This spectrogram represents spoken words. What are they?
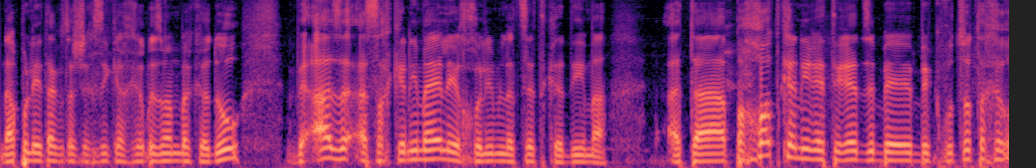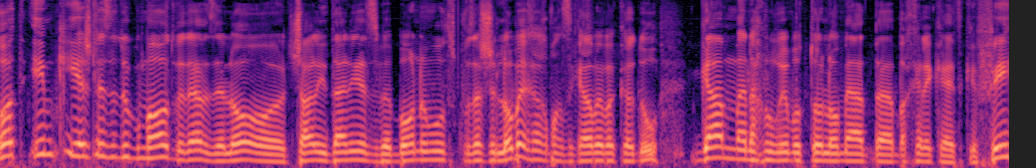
נפולי הייתה קבוצה שהחזיקה הכי הרבה זמן בכדור, ואז השחקנים האלה יכולים לצאת קדימה. אתה פחות כנראה תראה את זה בקבוצות אחרות, אם כי יש לזה דוגמאות, ואתה יודע, זה לא צ'רלי דניאלס בבורנמוט, קבוצה שלא בהכרח מחזיקה הרבה בכדור, גם אנחנו רואים אותו לא מעט בחלק ההתקפי,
